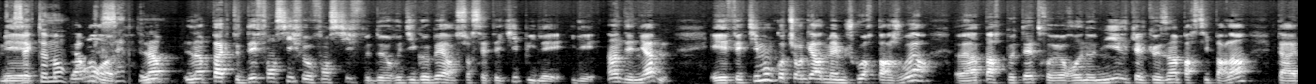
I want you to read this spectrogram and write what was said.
Mais Exactement. clairement, euh, l'impact défensif et offensif de Rudy Gobert sur cette équipe, il est, il est indéniable. Et effectivement, quand tu regardes même joueur par joueur, euh, à part peut-être euh, Ron quelques-uns par-ci par-là, t'as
